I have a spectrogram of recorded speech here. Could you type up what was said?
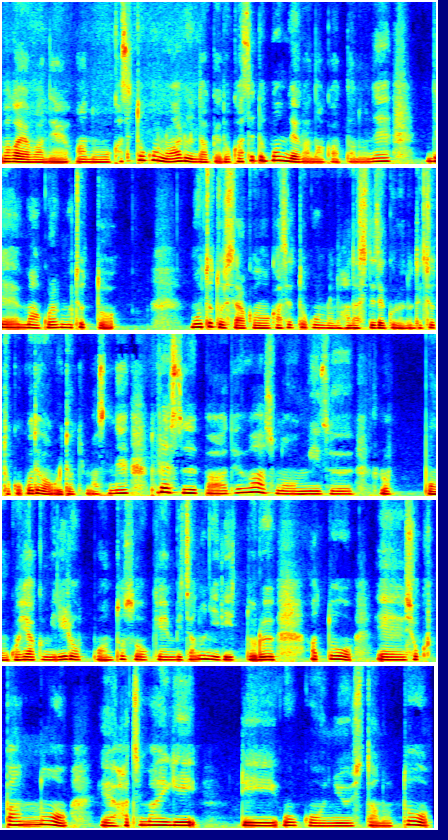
我が家はねあのカセットコンロあるんだけどカセットボンベがなかったのね。でまあこれもちょっともうちょっとしたらこのカセットコンロの話出てくるのでちょっとここでは置いときますね。とりあえずスーパーではそのお水6本 500ml6 本と双剣美茶の2リットル。あと、えー、食パンの、えー、8枚切りを購入したのと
